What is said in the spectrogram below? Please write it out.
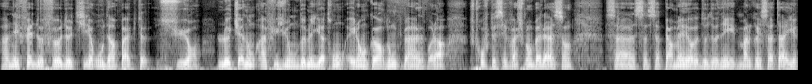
un effet de feu, de tir ou d'impact sur le canon à fusion de Megatron. Et là encore, donc, bah voilà, je trouve que c'est vachement badass. Hein. Ça, ça, permet euh, de donner, malgré sa taille,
